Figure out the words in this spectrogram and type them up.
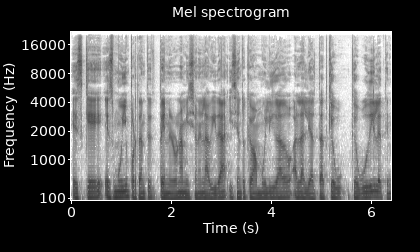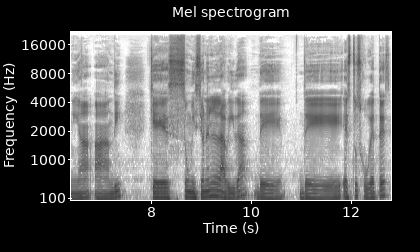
es que es muy importante tener una misión en la vida y siento que va muy ligado a la lealtad que, que Woody le tenía a Andy, que es su misión en la vida de, de estos juguetes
